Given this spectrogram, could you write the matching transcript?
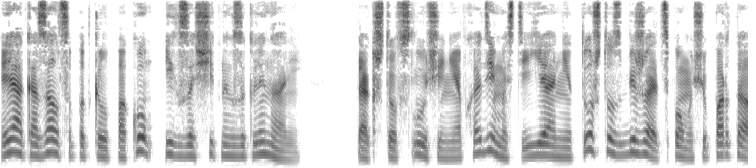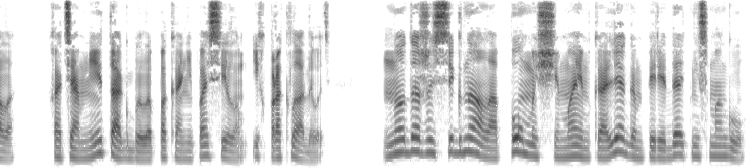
я оказался под колпаком их защитных заклинаний. Так что в случае необходимости я не то что сбежать с помощью портала, хотя мне и так было пока не по силам их прокладывать, но даже сигнал о помощи моим коллегам передать не смогу.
